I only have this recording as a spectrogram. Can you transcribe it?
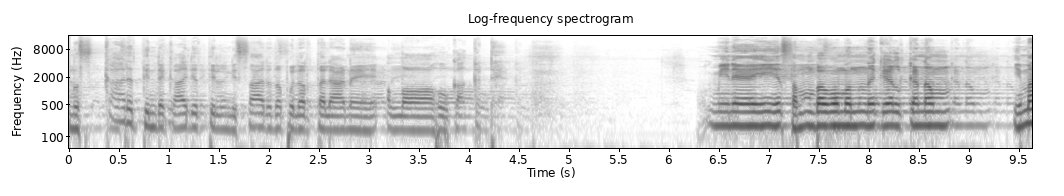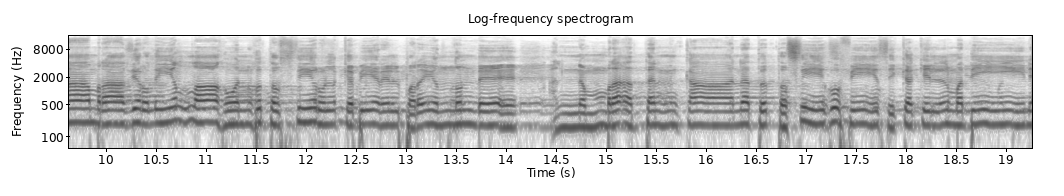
നിസ്കാരത്തിന്റെ കാര്യത്തിൽ നിസ്സാരത പുലർത്തലാണ്. അള്ളാഹു കാക്കട്ടെ. മിനെ സംഭവം ഒന്ന് കേൾക്കണം. ഇമാം റാസി റളിയല്ലാഹു അൻഹു തഫ്സീറുൽ കബീറിൽ പറയുന്നുണ്ട് അന്നംറഅത്തൻ കാനത്ത് തസീഹു ഫീ സിക്കക്കിൽ മദീന.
